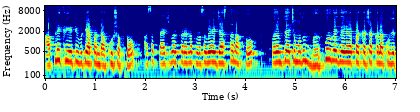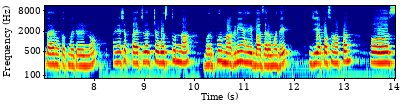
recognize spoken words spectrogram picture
आपली क्रिएटिव्हिटी आपण दाखवू शकतो. असं पॅचवर्क करायला थोडासा वेळ जास्त लागतो. परंतु याच्यामधून भरपूर वेगवेगळ्या प्रकारच्या कलाकृती तयार होतात मैत्रिणींनो. आणि अशा पॅचवर्कच्या वस्तूंना भरपूर मागणी आहे बाजारामध्ये. म्हणजे यापासून आपण purse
